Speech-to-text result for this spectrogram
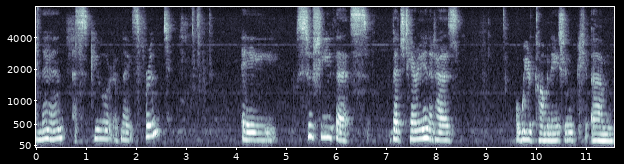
And then a skewer of nice fruit, a sushi that's vegetarian. It has a weird combination. Um,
